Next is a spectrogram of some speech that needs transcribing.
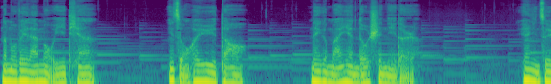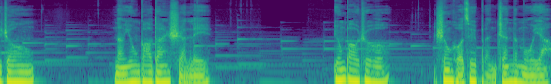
那么未来某一天，你总会遇到那个满眼都是你的人。愿你最终能拥抱断舍离，拥抱住生活最本真的模样。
